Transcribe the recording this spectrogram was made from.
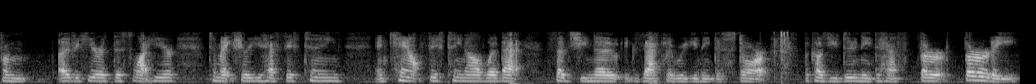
from over here at this white here to make sure you have 15 and count 15 all the way back so that you know exactly where you need to start because you do need to have 30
